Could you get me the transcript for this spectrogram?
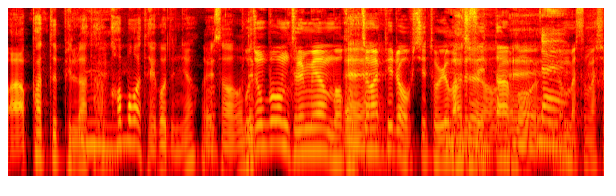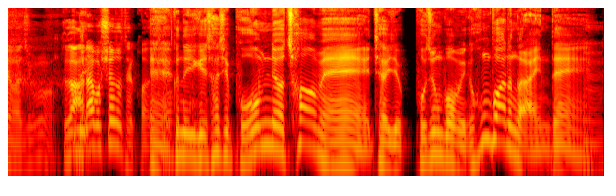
아파트 빌라 다 음. 커버가 되거든요. 그래서 근데 보증보험 들면 뭐 네. 걱정할 필요 없이 돌려받을 수 맞아요. 있다. 뭐 네. 이런 네. 말씀하셔가지고 그거 근데- 알아보셔도 될 것 같아요. 예, 근데 이게 사실 보험료 처음에 제가 이제 보증보험 이게 홍보하는 건 아닌데 음.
